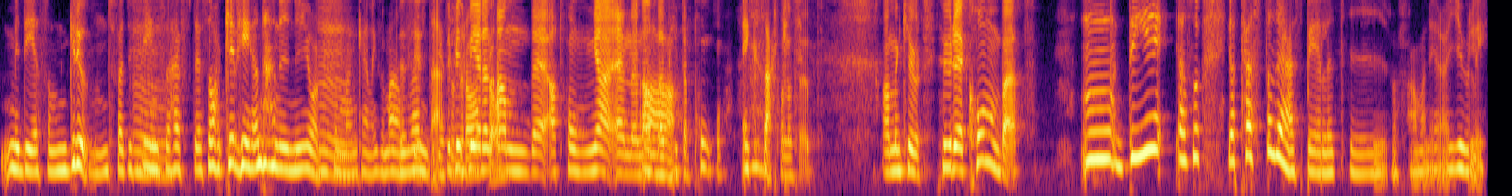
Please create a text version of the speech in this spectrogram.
med det som grund. För att det finns så häftiga saker redan i New York som man kan liksom Precis, använda. det Det Så finns mer en ande att fånga än en ande Ja. att hitta på. På något Exakt. sätt. Ja men kul. Hur är combat? Mm, det, alltså, jag testade det här spelet i, vad fan var det då, juli.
